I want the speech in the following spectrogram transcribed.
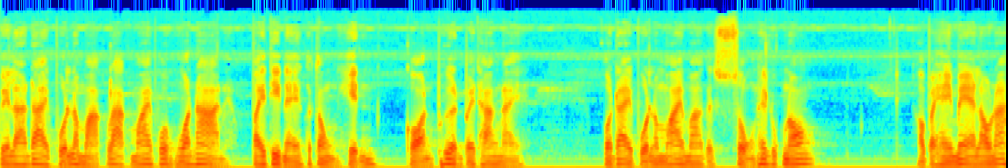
เวลาได้ผลละหมากลากไม้พวกหัวหน้าเนี่ยไปที่ไหนก็ต้องเห็นก่อนเพื่อนไปทางไหน พอได้ผลละไม้มาก็ส่งให้ลูกน้อง เอาไปให้แม่เรานะ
